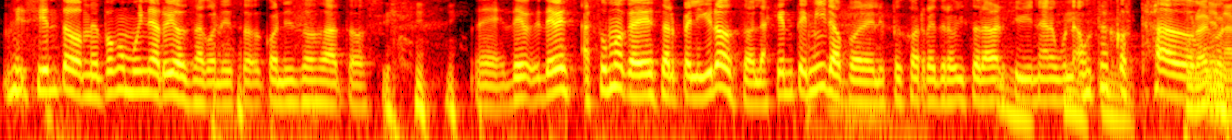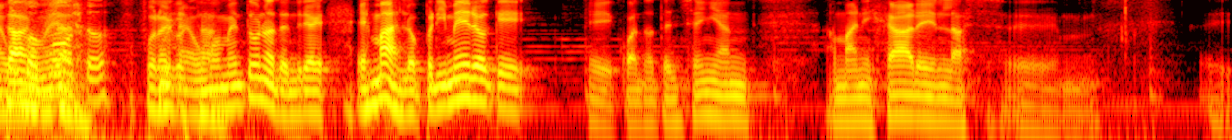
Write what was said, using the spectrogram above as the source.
Me siento, me pongo muy nerviosa con eso, con esos datos. Sí. Eh, de- debes, asumo que debe ser peligroso. La gente mira por el espejo retrovisor a ver si viene algún Sí, auto sí. acostado, Por algo momento. moto. Por algo en algún momento uno tendría que... Es más, lo primero que eh, cuando te enseñan a manejar en las eh, eh,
